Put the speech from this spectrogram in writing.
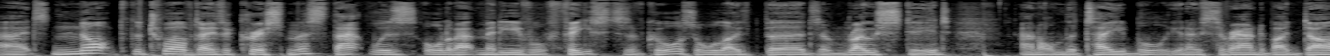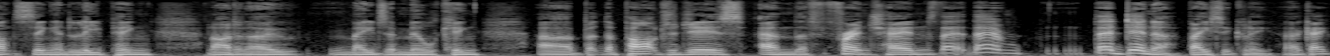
Uh, it's not the 12 Days of Christmas. That was all about medieval feasts, of course. All those birds are roasted and on the table, you know, surrounded by dancing and leaping, and I don't know, maids are milking. Uh, but the partridges and the French hens, they're, they're, they're dinner, basically, okay?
